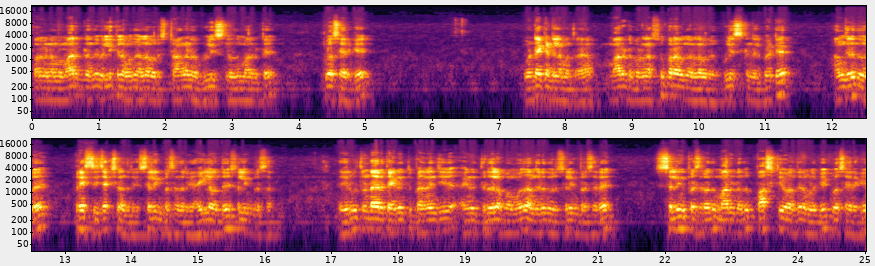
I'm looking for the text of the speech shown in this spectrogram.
பாருங்க நம்ம மார்க்கெட் வந்து வெள்ளிக்கிழமை வந்து நல்ல ஒரு ஸ்ட்ராங்கான புல்லிஸில் வந்து மார்க்கெட்டு க்ளோஸ் ஆகிருக்கு ஒன் டே கண்டில் மாத்திரம் மார்க்கெட் பாருங்க சூப்பராக வந்து நல்ல ஒரு புல்லிஸ் கண்டில் போயிட்டு அங்கேருந்து ஒரு ப்ரைஸ் ரிஜெக்ஷன் வந்திருக்கு. செல்லிங் ப்ரெஷர் வந்திருக்கு. ஹையில் வந்து செல்லிங் ப்ரெஷர் இருபத்தி ரெண்டாயிரத்தி ஐநூற்றி பதினஞ்சு ஐநூற்றி இருபதில் போகும்போது அங்கேருந்து ஒரு செல்லிங் ப்ரெஷரு செல்லிங் ப்ரெஷர் வந்து மார்க்கெட் வந்து பாசிட்டிவாக வந்து நம்மளுக்கு க்ளோஸ் ஆகிருக்கு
